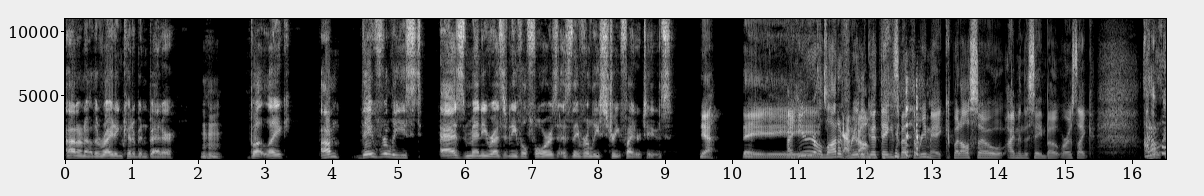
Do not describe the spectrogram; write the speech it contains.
I don't know, the writing could have been better. mhm. But like um they've released as many Resident Evil 4s as they've released Street Fighter 2s. Yeah. They. I hear a lot of really good things about the remake, but also I'm in the same boat where it's like I oh don't Oh, know if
